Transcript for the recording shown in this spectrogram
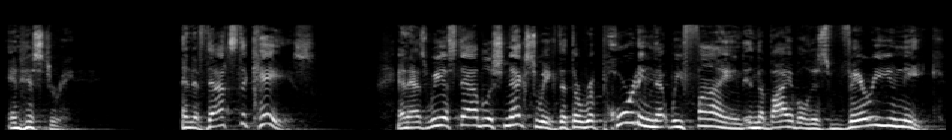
in history. And if that's the case, and as we establish next week, that the reporting that we find in the Bible is very unique,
